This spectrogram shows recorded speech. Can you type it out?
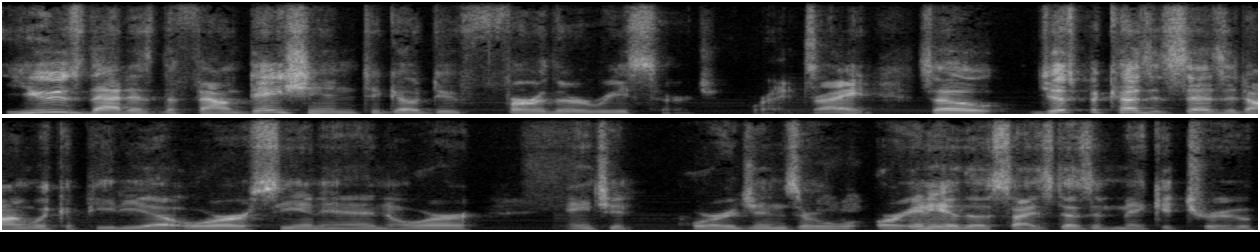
use that as the foundation to go do further research Right. right? So just because it says it on Wikipedia or CNN or Ancient Origins or or any of those sites doesn't make it true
